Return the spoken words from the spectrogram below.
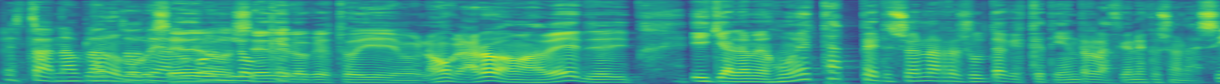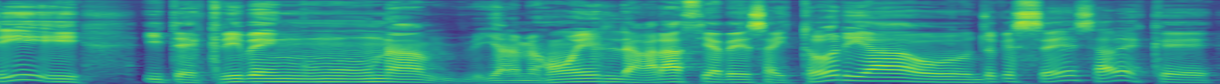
Están hablando Bueno, de sé, de algo lo, en lo sé que... de lo que estoy. No, claro, vamos a ver. Y que a lo mejor estas personas resulta que es que tienen relaciones que son así y, y te escriben una. Y a lo mejor es la gracia de esa historia, o yo qué sé, ¿sabes? Que,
